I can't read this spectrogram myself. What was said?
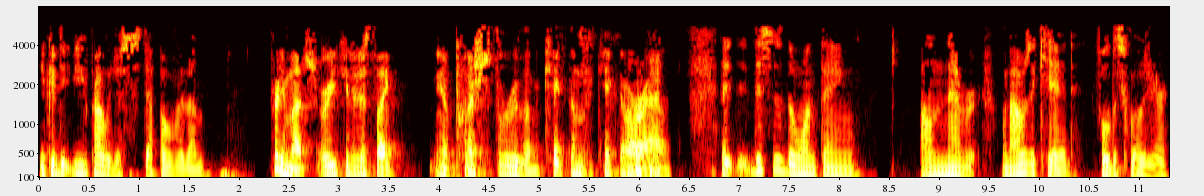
You could you could probably just step over them. Pretty much, or you could just like you know push through them, kick them, kick them around. This is the one thing I'll never. When I was a kid, full disclosure,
